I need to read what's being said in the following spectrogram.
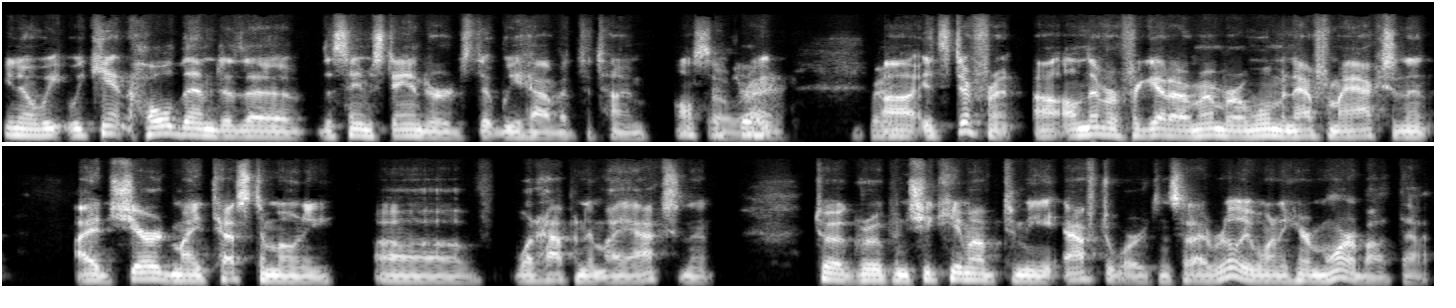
you know, we, we can't hold them to the the same standards that we have at the time also, right? right? right. Uh, it's different. Uh, I'll never forget. I remember a woman after my accident I had shared my testimony of what happened in my accident to a group, and she came up to me afterwards and said, I really want to hear more about that.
